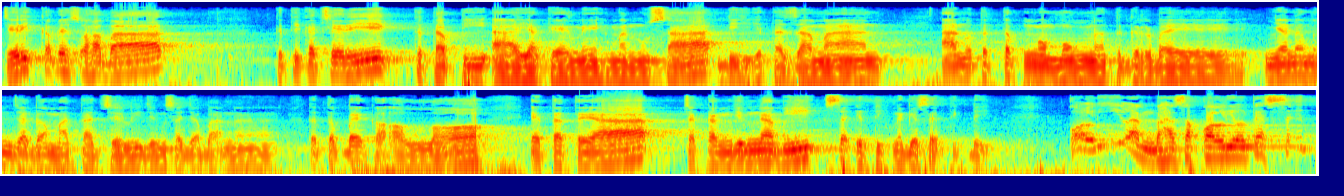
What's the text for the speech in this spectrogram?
cerik kabeh sahabat. Ketika cerik tetapi ayah keneh manusia di eta zaman. Anu tetap ngomong na teger baik nyana menjaga mata jeli jeng saja bana tetap baik ke Allah. Eta tea cakangjing nabi seetik negesetik deh kolilan bahasa kolil teh seetik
